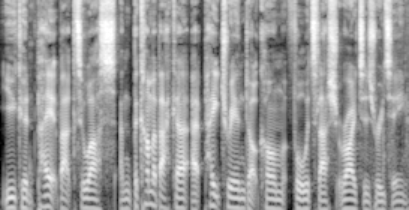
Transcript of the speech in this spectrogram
you can pay it back to us and become a backer at patreon.com forward slash writers routine.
